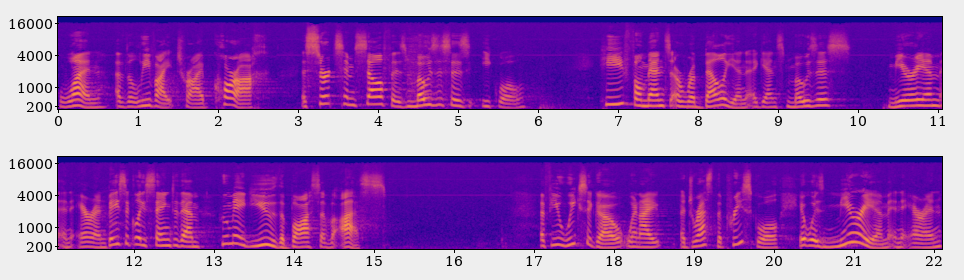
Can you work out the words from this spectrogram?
one of the Levite tribe, Korach, asserts himself as Moses' equal. He foments a rebellion against Moses, Miriam, and Aaron, basically saying to them, Who made you the boss of us? A few weeks ago, when I addressed the preschool, it was Miriam and Aaron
